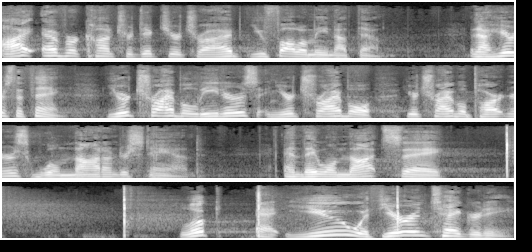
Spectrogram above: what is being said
I ever contradict your tribe, you follow me, not them. Now here's the thing. Your tribal leaders and your tribal, your tribal partners will not understand. And they will not say, look at you with your integrity.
